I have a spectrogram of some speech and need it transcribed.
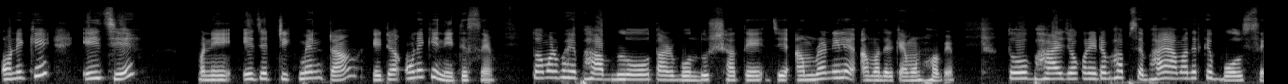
অনেকে এই যে মানে এই যে ট্রিটমেন্টটা এটা অনেকে নিতেছে। তো আমার ভাই ভাবলো তার বন্ধুর সাথে যে, আমরা নিলে আমাদের কেমন হবে? তো ভাই যখন এটা ভাবছে, ভাই আমাদেরকে বলছে।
